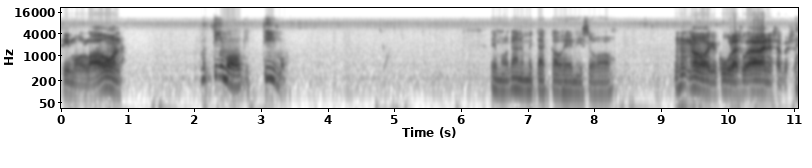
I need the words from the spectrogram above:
Timolla on. Mut Timo onkin Timo. Ei mulla käynyt mitään kauhean isoa. No oikein kuulee sun äänensävystä.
